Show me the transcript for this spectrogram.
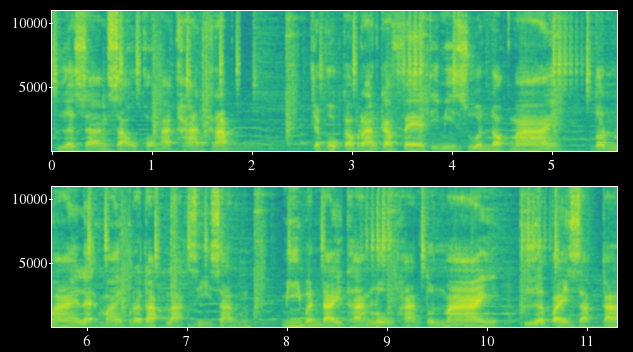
เพื่อสร้างเสาของอาคารครับ จะพบกับร้านกาแฟที่มีสวนดอกไม้ ต้นไม้และไม้ประดับหลากสีสัน มีบันไดทางลงผ่านต้นไม้ เพื่อไปสักกา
